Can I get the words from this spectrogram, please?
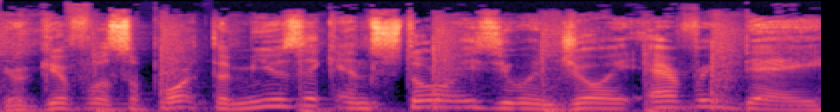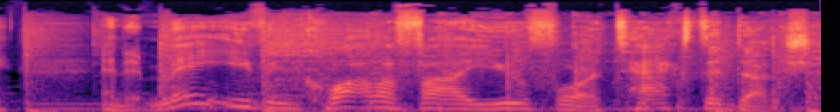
Your gift will support the music and stories you enjoy every day, and it may even qualify you for a tax deduction.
